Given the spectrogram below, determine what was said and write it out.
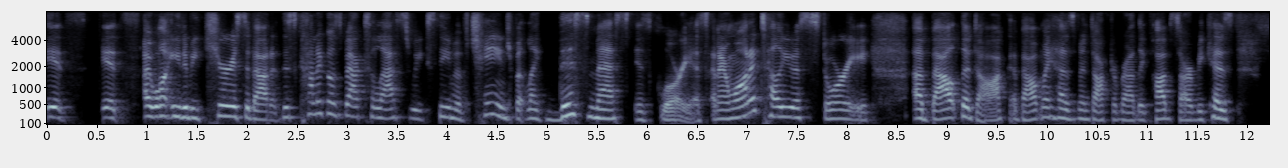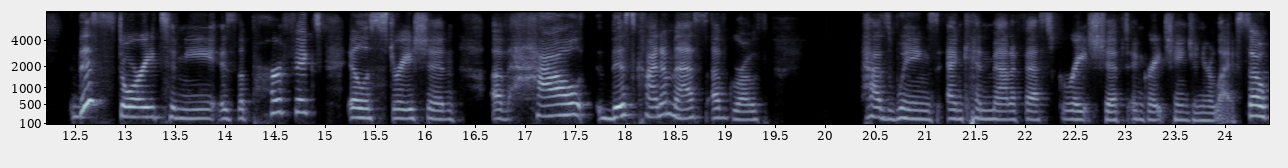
it's it's i want you to be curious about it. This kind of goes back to last week's theme of change but like this mess is glorious. And i want to tell you a story about the doc about my husband dr bradley kobsar because this story to me is the perfect illustration of how this kind of mess of growth has wings and can manifest great shift and great change in your life. So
